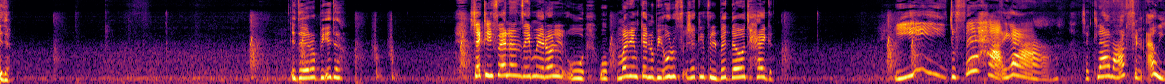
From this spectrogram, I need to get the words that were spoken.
إيه ده؟ إيه ده يا ربي؟ إيه ده؟ شكلي فعلا زي ميرال و... ومريم كانوا بيقولوا في شكلي في البيت دوت حاجة. يي تفاحة يا! شكلها معفن قوي.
